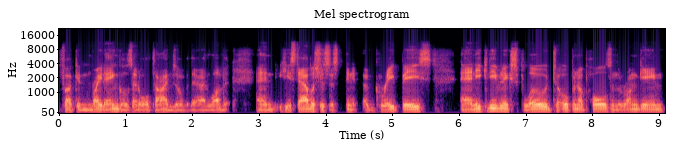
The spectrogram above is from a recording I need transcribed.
fucking right angles at all times over there. I love it, and he establishes a, a great base, and he can even explode to open up holes in the run game.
